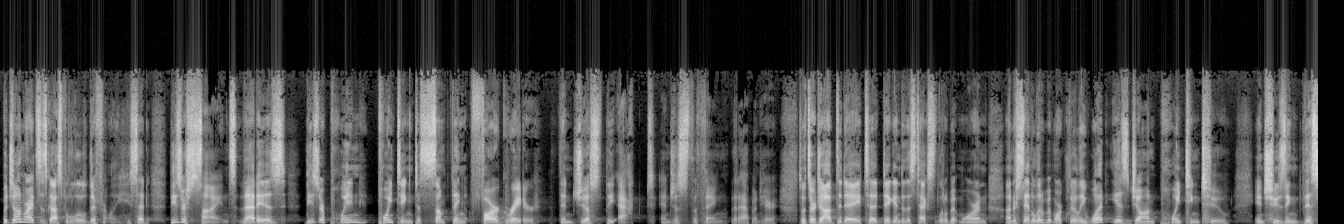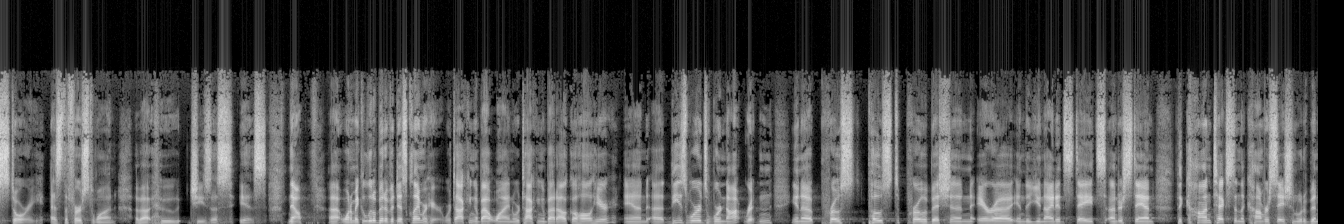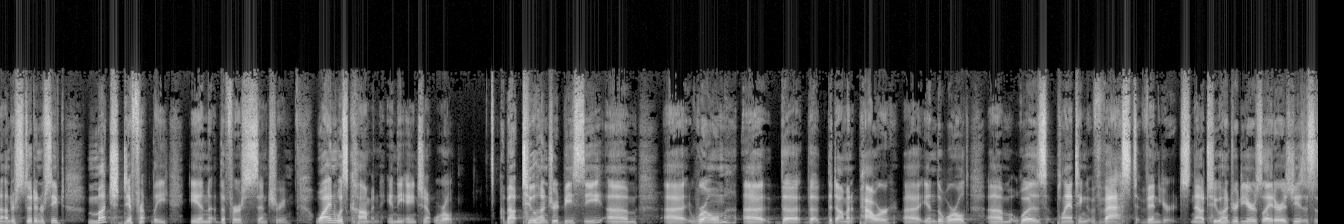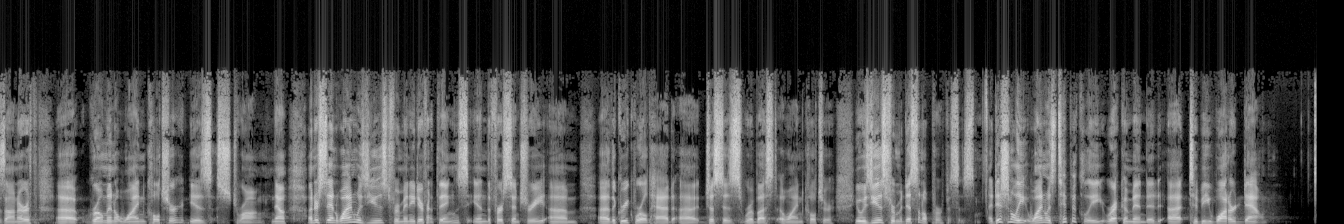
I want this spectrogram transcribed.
But John writes his gospel a little differently. He said, These are signs. That is, these are point, pointing to something far greater than just the act and just the thing that happened here. So it's our job today to dig into this text a little bit more and understand a little bit more clearly what is John pointing to in choosing this story as the first one about who Jesus is. Now, uh, I want to make a little bit of a disclaimer here. We're talking about wine, we're talking about alcohol here, and uh, these words were not written in a post post prohibition era in the United States, understand the context and the conversation would have been understood and received much differently in the first century. Wine was common in the ancient world. About 200 BC, um, uh, Rome, uh, the, the, the dominant power uh, in the world, um, was planting vast vineyards. Now, 200 years later, as Jesus is on earth, uh, Roman wine culture is strong. Now, understand wine was used for many different things in the first century. Um, uh, the Greek world had uh, just as robust a wine culture. It was used for medicinal purposes. Additionally, wine was typically recommended to be watered down.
